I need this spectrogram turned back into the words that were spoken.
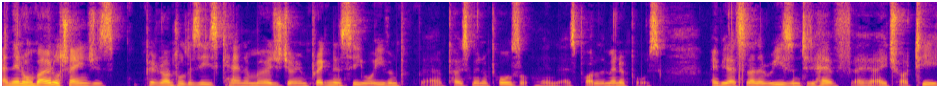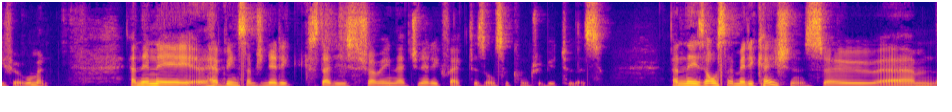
And then hormonal changes, periodontal disease can emerge during pregnancy or even uh, postmenopausal in, as part of the menopause. Maybe that's another reason to have uh, HRT if you're a woman. And then there have been some genetic studies showing that genetic factors also contribute to this. And there's also medications. So um,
